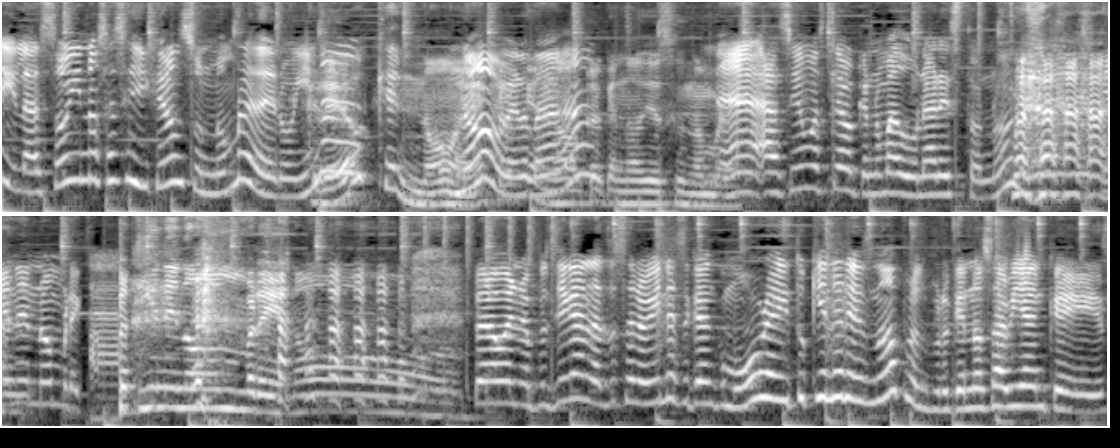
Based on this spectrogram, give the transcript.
y la Zoe. No sé si dijeron su nombre de heroína. Creo que no, ¿eh? No, Creo que ¿verdad? no, creo que no dio su nombre. Eh, así más claro que no va a durar esto, ¿no? Tiene nombre. Tiene nombre, no. Pero bueno, pues llegan las dos heroínas y se quedan como, ahora, ¿y tú quién eres, no? Pues porque no sabían que,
